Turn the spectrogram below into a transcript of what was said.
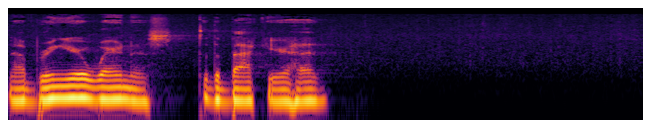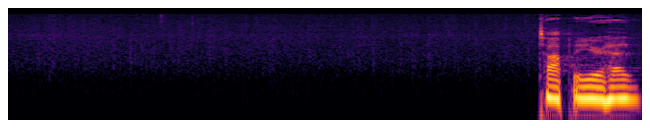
Now bring your awareness to the back of your head. Top of your head.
